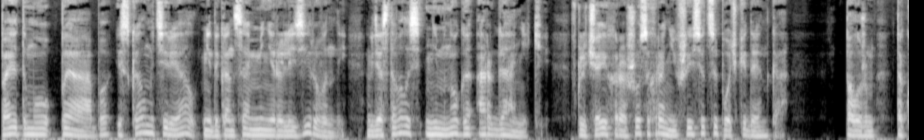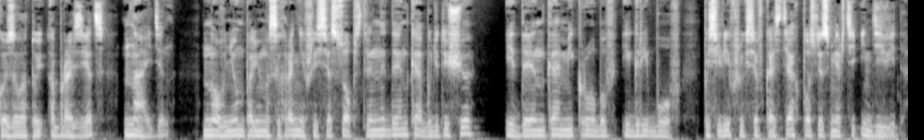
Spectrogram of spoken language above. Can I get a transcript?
Поэтому Пеабо искал материал, не до конца минерализированный, где оставалось немного органики, включая и хорошо сохранившиеся цепочки ДНК. Положим, такой золотой образец найден, но в нем помимо сохранившейся собственной ДНК будет еще и ДНК микробов и грибов, поселившихся в костях после смерти индивида.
